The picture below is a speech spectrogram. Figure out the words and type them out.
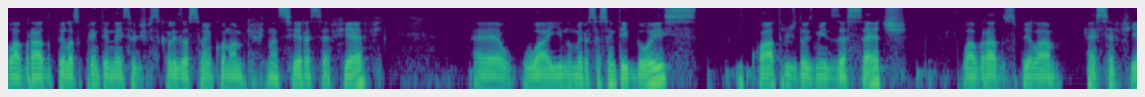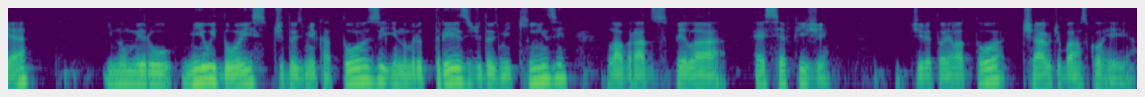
lavrado pela Superintendência de Fiscalização Econômica e Financeira, SFF, é, o AI número 62 e 4 de 2017, lavrados pela SFE, e número 1002 de 2014 e número 13 de 2015, lavrados pela SFG. Diretor relator, Tiago de Barros Correia.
